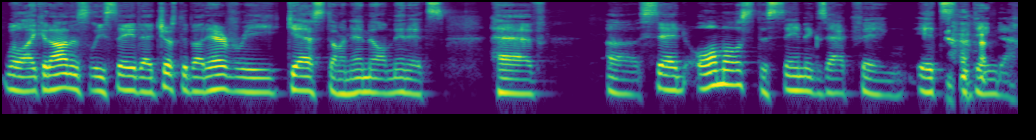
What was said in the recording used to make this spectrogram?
Well, I can honestly say that just about every guest on ML Minutes have uh, said almost the same exact thing. It's the data.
